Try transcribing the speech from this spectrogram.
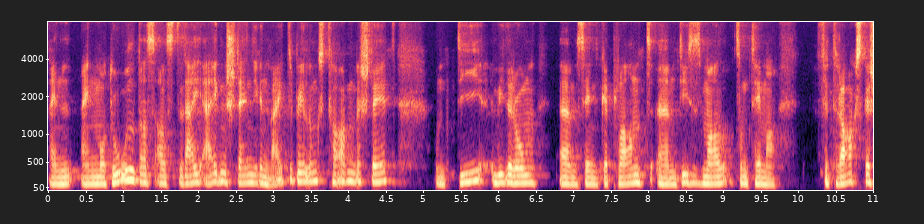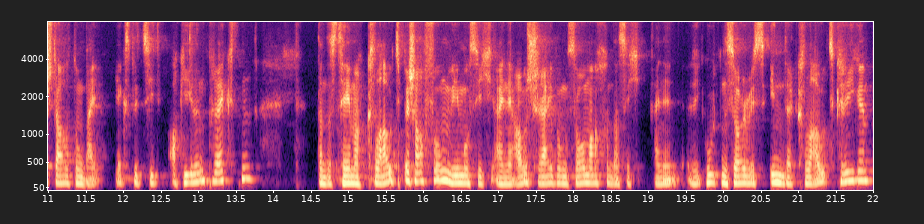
ein, ein Modul, das aus drei eigenständigen Weiterbildungstagen besteht und die wiederum ähm, sind geplant ähm, dieses Mal zum Thema Vertragsgestaltung bei explizit agilen Projekten. Dann das Thema Cloud-Beschaffung. Wie muss ich eine Ausschreibung so machen, dass ich einen guten Service in der Cloud kriege?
